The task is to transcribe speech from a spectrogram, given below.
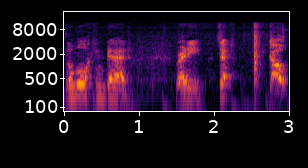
The Walking Dead. Ready, set, go!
